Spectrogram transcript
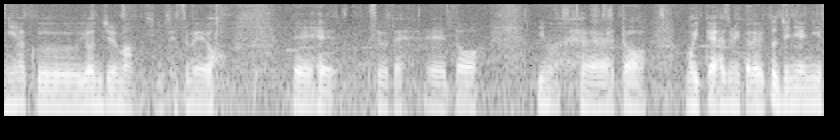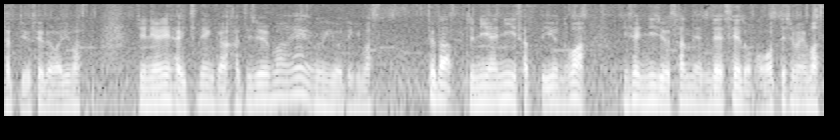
ー、240万その説明を、えー、すいません。えっ、ー、と今、えー、ともう一回初めから言うとジュニア NISA っていう制度がありますと。ジュニア NISA1 年間80万円運用できます。ただジュニア NISA っていうのは2023年で制度が終わってしまいます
